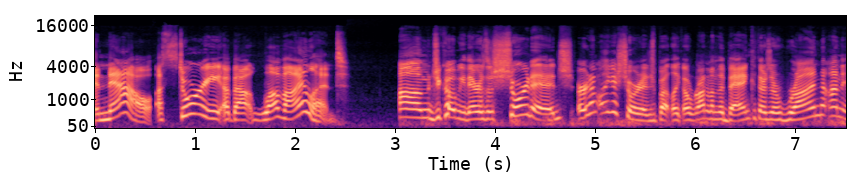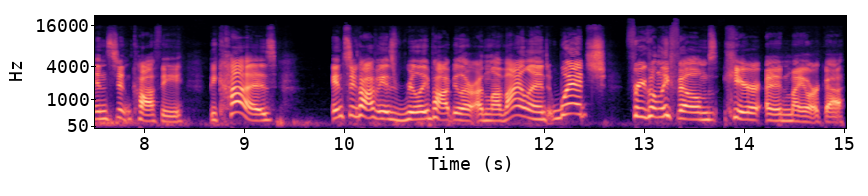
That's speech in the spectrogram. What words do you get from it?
and now a story about Love Island. Um, Jacoby, there's a shortage, or not like a shortage, but like a run on the bank. There's a run on instant coffee because instant coffee is really popular on Love Island, which frequently films here in Mallorca.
